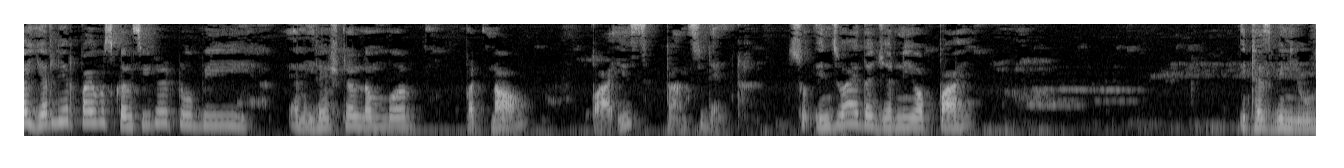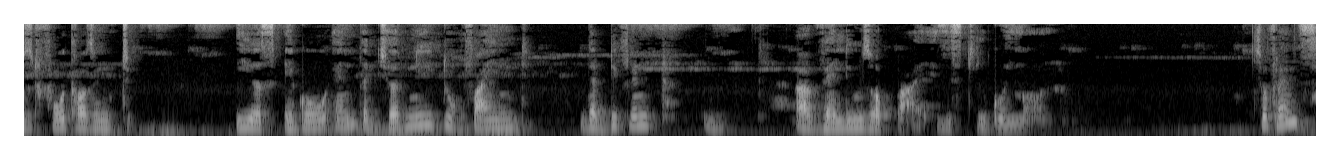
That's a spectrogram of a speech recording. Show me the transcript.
Earlier pi was considered to be an irrational number, but now pi is transcendental. So enjoy the journey of pi. It has been used 4000 years ago and the journey to find the different uh, values of pi is still going on so friends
